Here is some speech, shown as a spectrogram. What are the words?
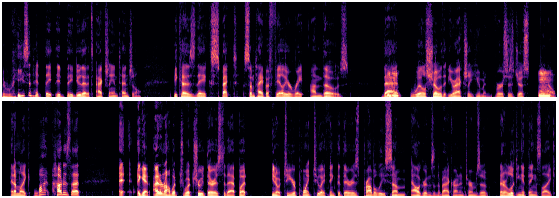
the reason it, they it, they do that it's actually intentional because they expect some type of failure rate on those that mm-hmm. will show that you're actually human versus just mm-hmm. you know. And I'm like, what? How does that? Again, I don't know how much what truth there is to that, but you know, to your point too, I think that there is probably some algorithms in the background in terms of that are looking at things like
